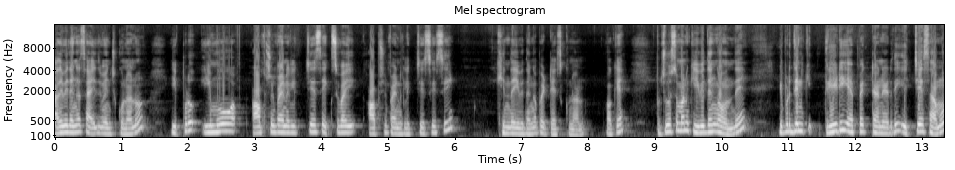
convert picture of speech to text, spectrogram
అదేవిధంగా సైజ్ పెంచుకున్నాను. ఇప్పుడు ఈ మూవ్ ఆప్షన్ పైన క్లిక్ చేసి ఎక్స్ వై ఆప్షన్ పైన క్లిక్ చేసేసి కింద ఈ విధంగా పెట్టేసుకున్నాను. ఓకే ఇప్పుడు చూస్తే మనకి ఈ విధంగా ఉంది. ఇప్పుడు దీనికి త్రీ ఎఫెక్ట్ అనేది ఇచ్చేసాము.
